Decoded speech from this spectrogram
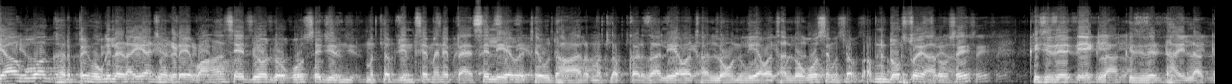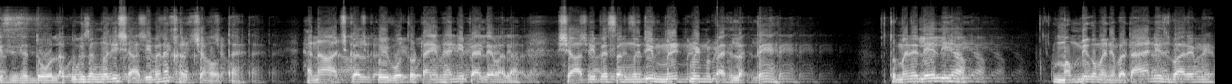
क्या हुआ? घर पे होगी लड़ाइयाँ झगड़े? वहाँ से जो लोगों से जिन मतलब जिनसे मैंने पैसे लिए हुए थे उधार मतलब कर्जा लिया हुआ था लोन लिया हुआ था लोगों से मतलब अपने दोस्तों यारों से किसी से एक लाख किसी से ढाई लाख किसी से दो लाख क्योंकि संगत जी शादी में ना खर्चा होता है। है ना? आजकल कोई वो तो टाइम है नहीं पहले वाला। शादी पे संगत जी मिनट मिनट में पैसे लगते हैं। तो मैंने ले लिया। मम्मी को मैंने बताया नहीं इस बारे में।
